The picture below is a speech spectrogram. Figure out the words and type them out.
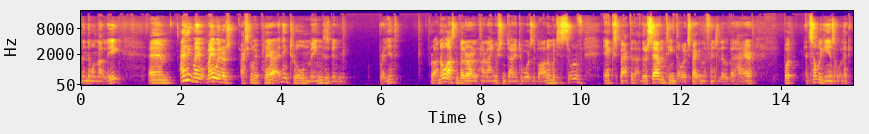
Then they won that league. Um, I think my my winner's actually going to be a player. I think Tyrone Mings has been brilliant. For I know Aston Villa are, are languishing down towards the bottom, which is sort of expected. They're seventeenth. I would expect them to finish a little bit higher, but in some of the games, like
